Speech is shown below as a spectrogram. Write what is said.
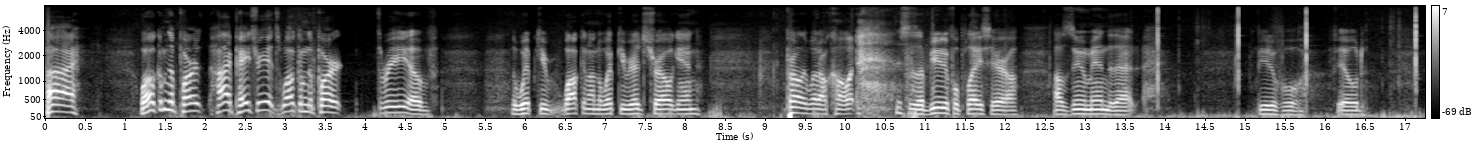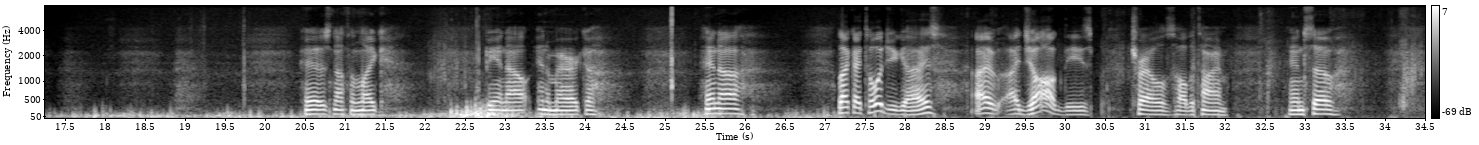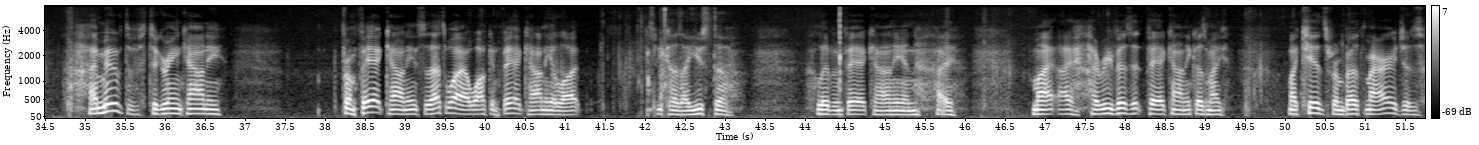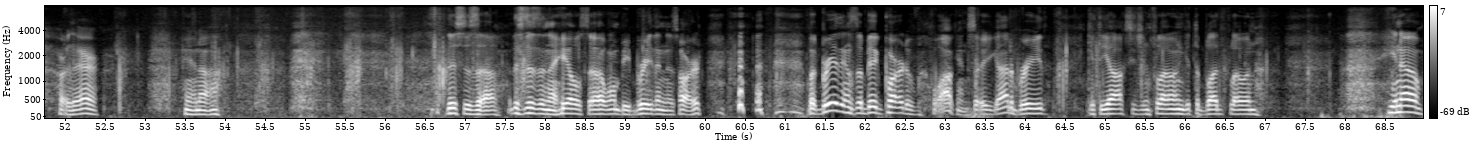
Hi, welcome to part, hi Patriots, welcome to part three of the Whipkey, walking on the Whipkey Ridge Trail again. Probably what I'll call it. This is a beautiful place here. I'll, I'll zoom into that beautiful field. Yeah, there's nothing like being out in America. And uh, like I told you guys, I I jog these trails all the time, and so I moved to, to Greene County from Fayette County, so that's why I walk in Fayette County a lot. It's because I used to live in Fayette County, and I my I, I revisit Fayette County because my my kids from both marriages are there, and uh, this is a this isn't a hill so I won't be breathing as hard. But breathing is a big part of walking so you got to breathe get the oxygen flowing get the blood flowing. You know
